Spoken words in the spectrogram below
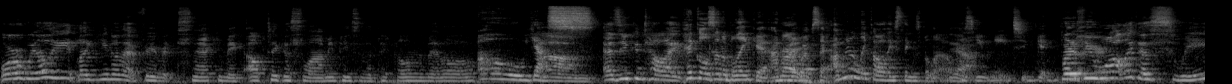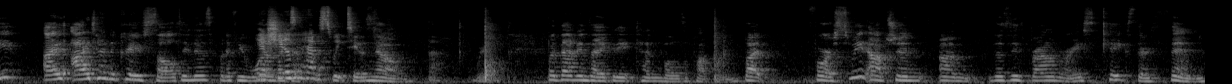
Or we'll eat like you know that favorite snack you make. I'll take a salami piece with a pickle in the middle. Oh yes. Um, as you can tell, I Pickles in a blanket on Right. her website. I'm gonna link all these things below because Yeah. you need to get. But if you want like a sweet, I, I tend to crave saltiness. But if you want, yeah, she like doesn't a, have a sweet tooth. no, weird. But that means I could eat ten bowls of popcorn. But for a sweet option, um, there's these brown rice cakes. They're thin.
